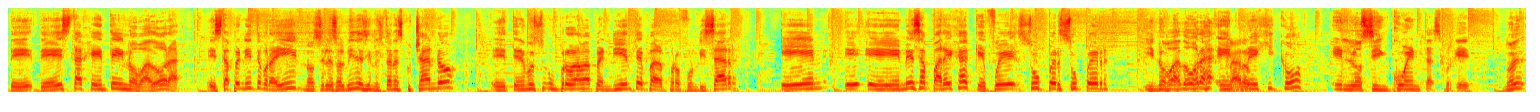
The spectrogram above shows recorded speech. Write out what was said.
de, de esta gente innovadora. Está pendiente por ahí, no se les olvide si nos están escuchando. eh, tenemos un programa pendiente para profundizar en, eh, en esa pareja que fue súper, súper innovadora en Claro. México en los 50, porque no es,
